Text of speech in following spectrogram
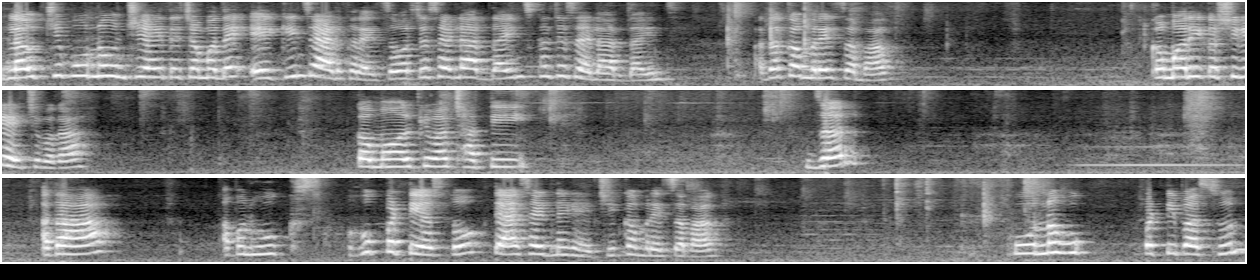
ब्लाऊजची पूर्ण उंची आहे त्याच्यामध्ये एक इंच ऍड करायचं. वरच्या साईडला अर्धा इंच खालच्या साईडला अर्धा इंच. आता कमरेचा भाग. कमर ही कशी घ्यायची बघा. कमर किंवा छाती. जर आता हा आपण हुक हुक पट्टी असतो त्या साईडने घ्यायची कमरेचा भाग. पूर्ण हुक पट्टीपासून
